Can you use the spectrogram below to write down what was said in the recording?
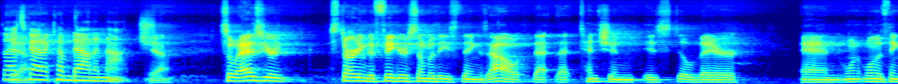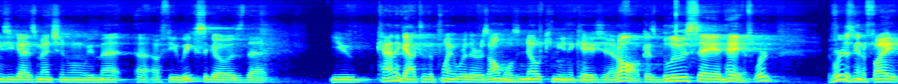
that's Yeah. got to come down a notch. Yeah. So as you're starting to figure some of these things out, that, that tension is still there. And one, one of the things you guys mentioned when we met a, a few weeks ago is that you kind of got to the point where there was almost no communication at all. Because Blue's saying, hey, if we're if we're just gonna fight,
